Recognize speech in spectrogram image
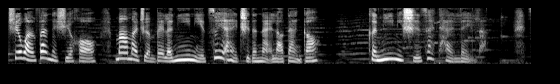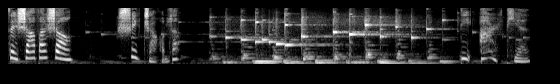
吃晚饭的时候，妈妈准备了妮妮最爱吃的奶酪蛋糕，可妮妮实在太累了，在沙发上睡着了。第二天。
